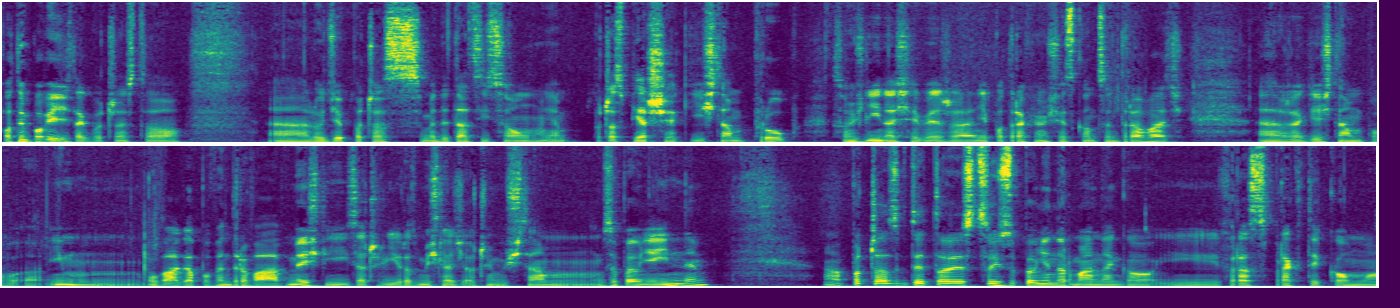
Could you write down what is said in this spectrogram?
o tym powiedzieć, tak? Bo często e, ludzie podczas medytacji są, wiem, podczas pierwszych jakichś tam prób są źli na siebie, że nie potrafią się skoncentrować, e, że gdzieś tam im uwaga powędrowała w myśli i zaczęli rozmyślać o czymś tam zupełnie innym. A podczas gdy to jest coś zupełnie normalnego i wraz z praktyką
